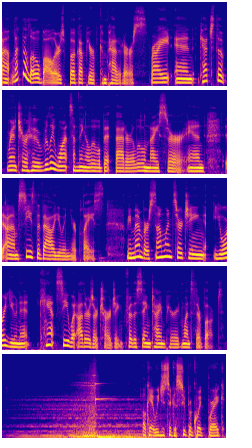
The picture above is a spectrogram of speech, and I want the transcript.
uh, let the low ballers book up your competitors, right? And catch the renter who really wants something a little bit better, a little nicer, and um, sees the value in your place. Remember, someone searching your unit can't see what others are charging for the same time period once they're booked. Okay, we just took a super quick break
